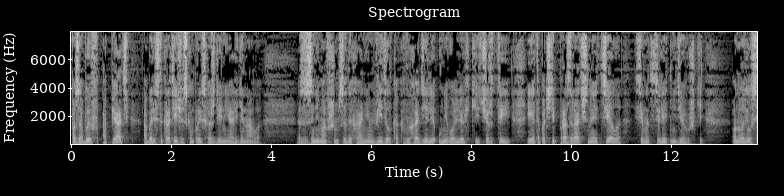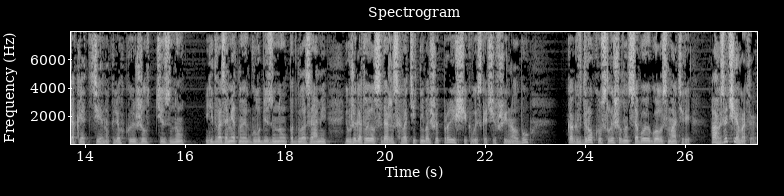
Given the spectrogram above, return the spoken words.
позабыв опять об аристократическом происхождении оригинала. С занимавшимся дыханием видел, как выходили у него легкие черты, и это почти прозрачное тело семнадцатилетней девушки. Он ловил всякий оттенок, легкую желтизну, едва заметную голубизну под глазами и уже готовился даже схватить небольшой прыщик, выскочивший на лбу, как вдруг услышал над собой голос матери. «Ах, зачем это?»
